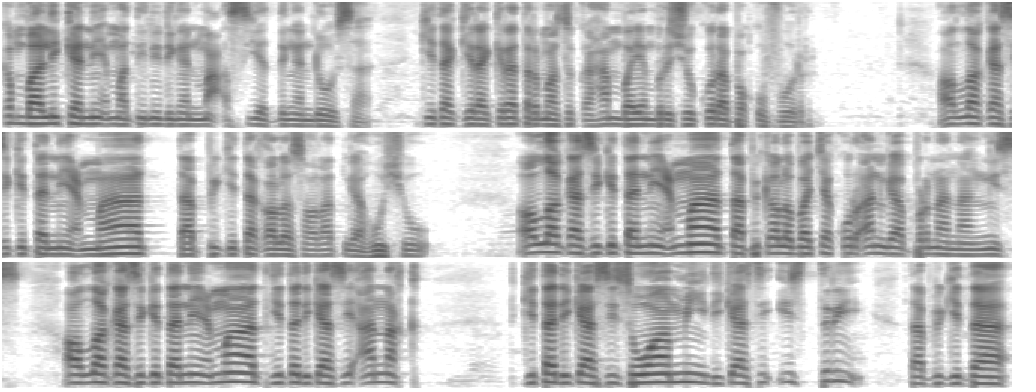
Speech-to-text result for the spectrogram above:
kembalikan nikmat ini dengan maksiat, dengan dosa. Kita kira-kira termasuk hamba yang bersyukur apa kufur? Allah kasih kita nikmat, tapi kita kalau sholat nggak khusyuk. Allah kasih kita nikmat tapi kalau baca Quran gak pernah nangis. Allah kasih kita nikmat, kita dikasih anak, kita dikasih suami, dikasih istri. Tapi kita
